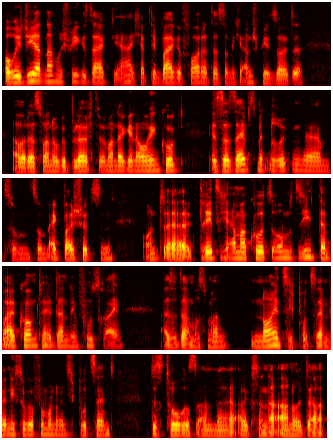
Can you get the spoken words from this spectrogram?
Origi hat nach dem Spiel gesagt, ja, ich habe den Ball gefordert, dass er mich anspielen sollte. Aber das war nur geblufft. Wenn man da genau hinguckt, ist er selbst mit dem Rücken ähm, zum, zum Eckballschützen und äh, dreht sich einmal kurz um, sieht, der Ball kommt, hält dann den Fuß rein. Also da muss man 90 Prozent, wenn nicht sogar 95 Prozent des Tores an äh, Alexander Arnold da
